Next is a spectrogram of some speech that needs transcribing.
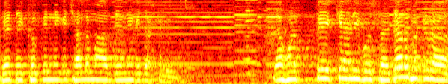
ਫਿਰ ਦੇਖੋ ਕਿੰਨੇ ਕੇ ਛੱਲ ਮਾਰਦੇ ਨੇ ਕਿ ਚੱਕ ਲਈ ਮੈਂ ਹੁਣ ਪੇਕਿਆਂ ਦੀ ਬੁੱਸਾ ਚੱਲ ਫਕਰਾ।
